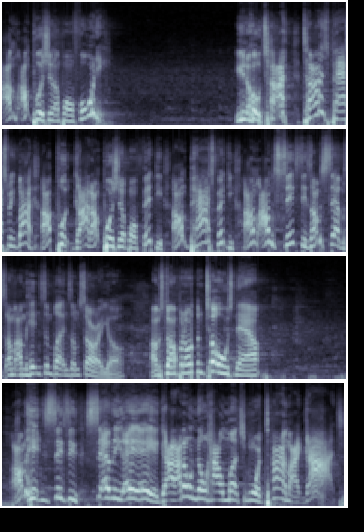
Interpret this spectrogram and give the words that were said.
I'm, I'm pushing up on 40. You know, time time's passed me by. I put God, I'm pushing up on 50. I'm past 50. I'm, I'm 60s. I'm 70s. I'm, I'm hitting some buttons. I'm sorry, y'all. I'm stomping on some toes now. I'm hitting 60, 70. Hey, God, I don't know how much more time I got.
